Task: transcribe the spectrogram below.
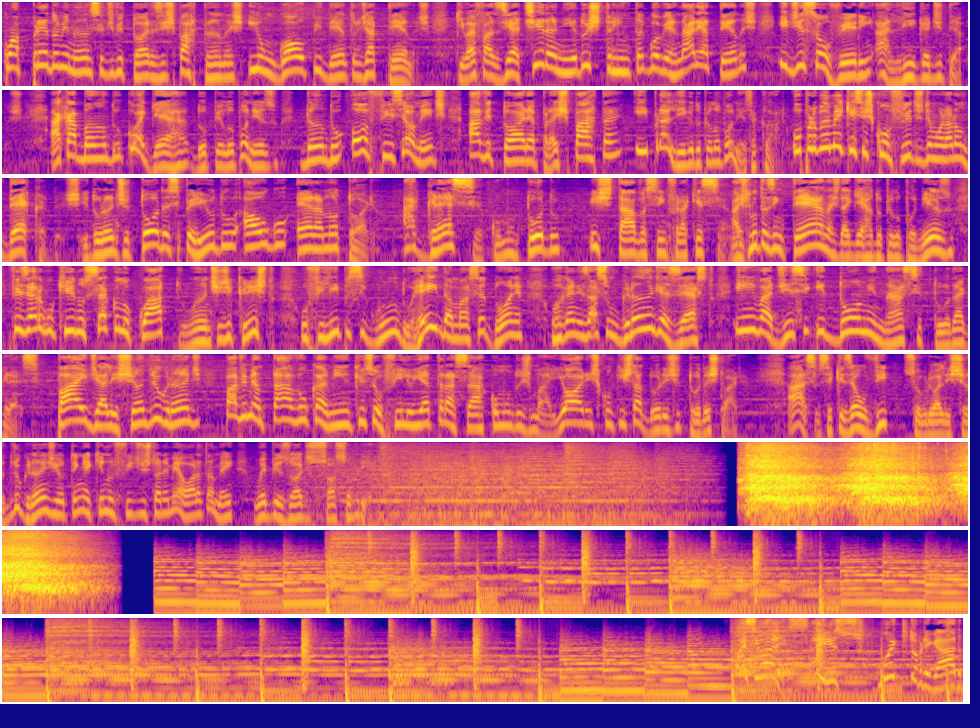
com a predominância de vitórias espartanas e um golpe dentro de Atenas, que vai fazer a tirania dos 30 governarem Atenas e dissolverem a Liga de Delos, acabando com a Guerra do Peloponeso, dando oficialmente a vitória para Esparta e para a Liga do Peloponeso, é claro. O problema é que esses conflitos demoraram décadas e durante todo esse período algo era notório. A Grécia, como um todo, estava se enfraquecendo. As lutas internas da Guerra do Peloponeso fizeram com que no século IV a.C., o Filipe II, rei da Macedônia, organizasse um grande exército e invadisse e dominasse toda a Grécia. Pai de Alexandre o Grande, pavimentava o caminho que seu filho ia traçar como um dos maiores conquistadores de toda a história. Ah, se você quiser ouvir sobre o Alexandre o Grande, eu tenho aqui no feed de História Meia Hora também um episódio só sobre ele.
